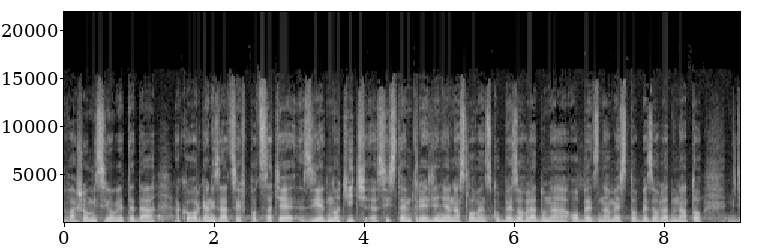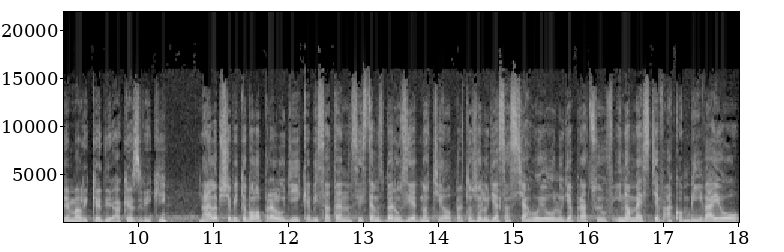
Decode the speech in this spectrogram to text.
vašou misiou je teda ako organizácie v podstate zjednotiť e, systém triedenia na Slovensku bez ohľadu na obec, na mesto, bez ohľadu na to, kde mali kedy aké zvyky zvyky? Najlepšie by to bolo pre ľudí, keby sa ten systém zberu zjednotil, pretože ľudia sa stiahujú, ľudia pracujú v inom meste, v akom bývajú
